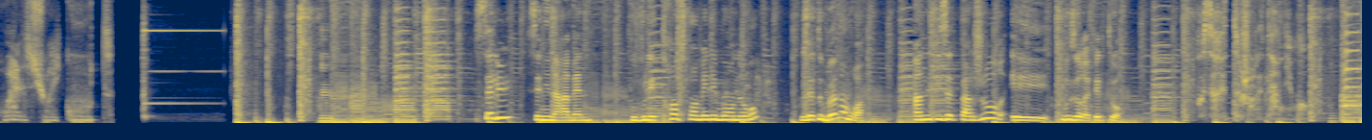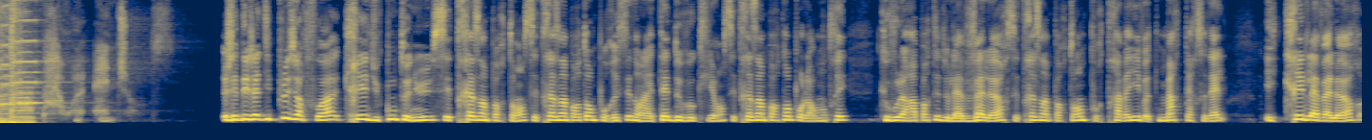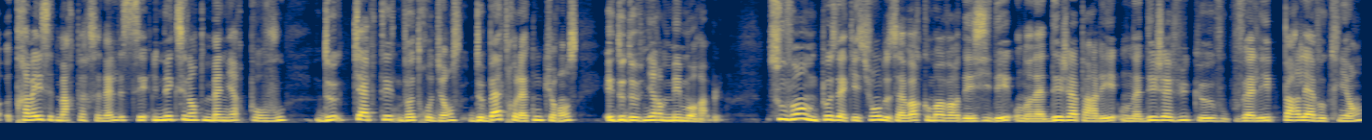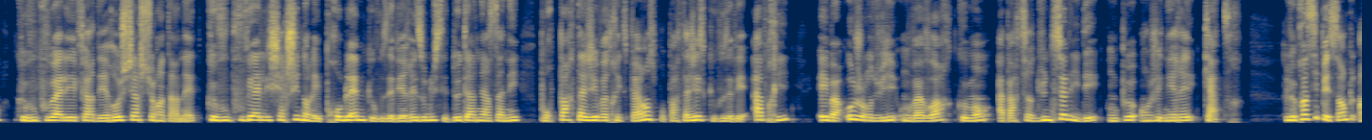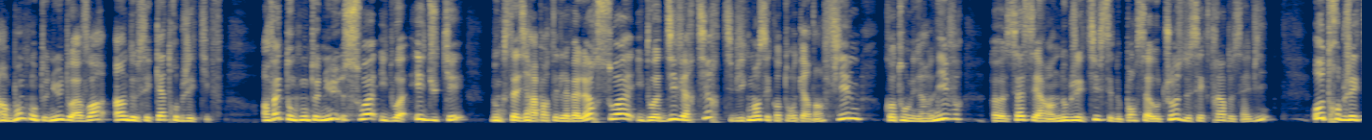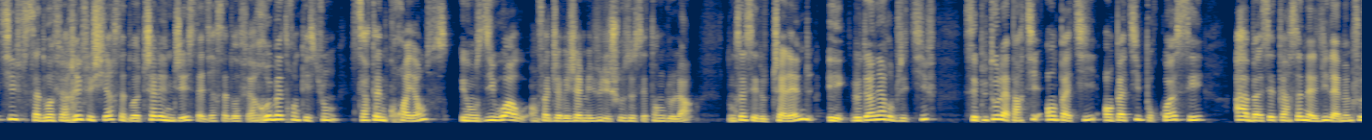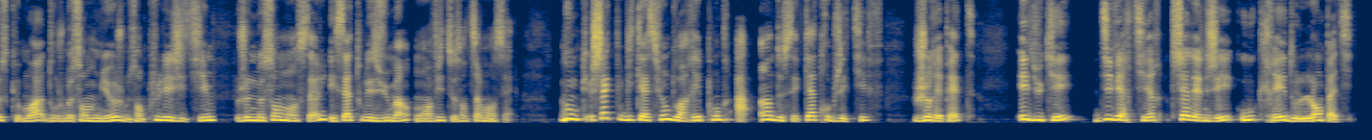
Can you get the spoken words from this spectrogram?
toile sur écoute. Salut, c'est Nina Ramen. Vous voulez transformer les mots en euros? Vous êtes au bon endroit. Un épisode par jour et vous aurez fait le tour. Vous aurez toujours les derniers mots. Power Angels. J'ai déjà dit plusieurs fois, créer du contenu, c'est très important. C'est très important pour rester dans la tête de vos clients. C'est très important pour leur montrer que vous leur apportez de la valeur. C'est très important pour travailler votre marque personnelle et créer de la valeur. Travailler cette marque personnelle, c'est une excellente manière pour vous de capter votre audience, de battre la concurrence et de devenir mémorable. Souvent, on me pose la question de savoir comment avoir des idées. On en a déjà parlé. On a déjà vu que vous pouvez aller parler à vos clients, que vous pouvez aller faire des recherches sur Internet, que vous pouvez aller chercher dans les problèmes que vous avez résolus ces deux dernières années pour partager votre expérience, pour partager ce que vous avez appris. Et ben, aujourd'hui, on va voir comment, à partir d'une seule idée, on peut en générer quatre. Le principe est simple. Un bon contenu doit avoir un de ces quatre objectifs. En fait, ton contenu, soit il doit éduquer, donc c'est-à-dire apporter de la valeur, soit il doit divertir. Typiquement, c'est quand on regarde un film, quand on lit un livre. Euh, ça, c'est un objectif, c'est de penser à autre chose, de s'extraire de sa vie. Autre objectif, ça doit faire réfléchir, ça doit challenger, c'est-à-dire ça doit faire remettre en question certaines croyances. Et on se dit, waouh, en fait, j'avais jamais vu les choses de cet angle-là. Donc ça, c'est le challenge. Et le dernier objectif, c'est plutôt la partie empathie. Empathie, pourquoi? C'est ah bah cette personne elle vit la même chose que moi, donc je me sens mieux, je me sens plus légitime, je ne me sens moins seule, et ça tous les humains ont envie de se sentir moins seuls. Donc chaque publication doit répondre à un de ces quatre objectifs, je répète, éduquer, divertir, challenger ou créer de l'empathie.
